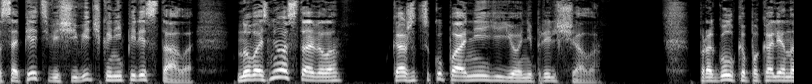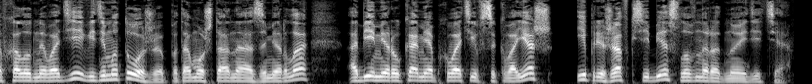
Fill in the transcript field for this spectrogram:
сопеть вещевичка не перестала, но возню оставила. Кажется, купание ее не прельщало. Прогулка по колено в холодной воде, видимо, тоже, потому что она замерла, обеими руками обхватив саквояж и прижав к себе, словно родное дитя.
